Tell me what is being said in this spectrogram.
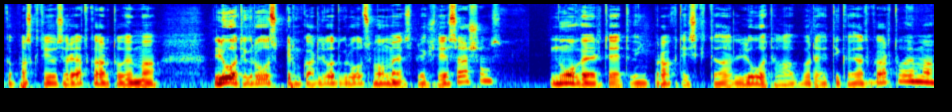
kad paskatījos arī atkārtojumā. Ļoti grūts, pirmkārt, ļoti grūts moments priekš tiesāšanas. Novērtēt viņu praktiski tā ļoti labi varēja tikai atkārtojumā.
